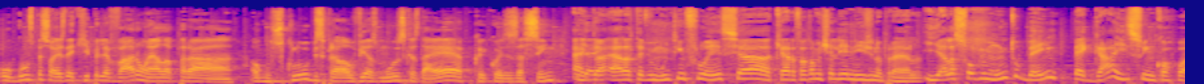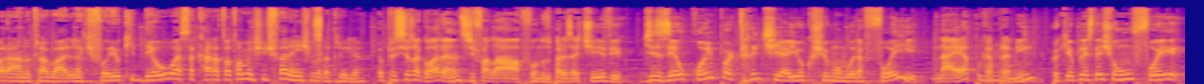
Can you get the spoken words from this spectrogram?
Alguns pessoais da equipe levaram ela para alguns clubes para ela ouvir as músicas da época e coisas assim. É, E daí- então ela teve muita influência que era totalmente alienígena pra ela. E ela soube muito bem pegar isso e incorporar no trabalho, né? Que foi o que deu essa cara totalmente diferente pra trilha. Eu preciso agora, antes de falar a fundo do Parasite Eve, dizer o quão importante a Yoko Shimomura foi na época pra mim, porque o PlayStation 1 foi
